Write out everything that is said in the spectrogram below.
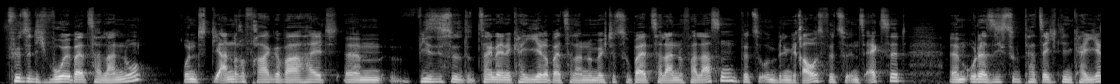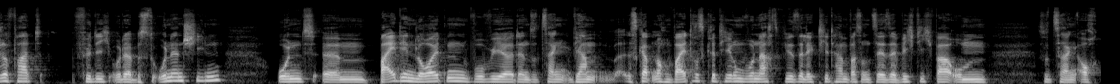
fühlst du dich wohl bei Zalando? Und die andere Frage war halt, ähm, wie siehst du sozusagen deine Karriere bei Zalando? Möchtest du bei Zalando verlassen? Willst du unbedingt raus? Willst du ins Exit? Ähm, oder siehst du tatsächlich den Karrierepfad für dich oder bist du unentschieden? Und ähm, bei den Leuten, wo wir dann sozusagen, wir haben, es gab noch ein weiteres Kriterium, wonach wir selektiert haben, was uns sehr, sehr wichtig war, um sozusagen auch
